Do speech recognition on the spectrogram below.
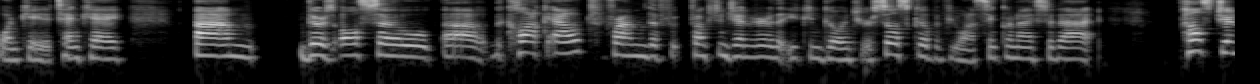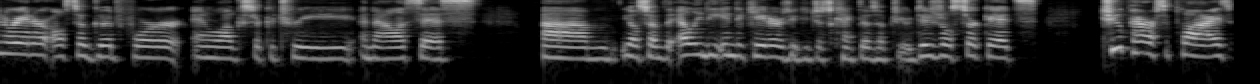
1K to 10K. Um, there's also uh, the clock out from the function generator that you can go into your oscilloscope if you want to synchronize to that. Pulse generator, also good for analog circuitry analysis. Um, you also have the LED indicators. You can just connect those up to your digital circuits. Two power supplies.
